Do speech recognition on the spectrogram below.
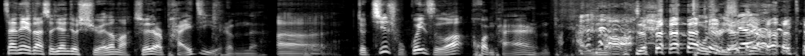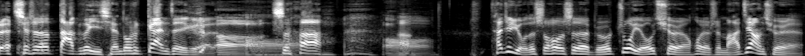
在那段时间就学的嘛，学点牌技什么的，呃，就基础规则。换牌什么的，啪一弄透视眼镜 对，其实大哥以前都是干这个的，啊，是吧？哦，他就有的时候是，比如桌游缺人，或者是麻将缺人，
